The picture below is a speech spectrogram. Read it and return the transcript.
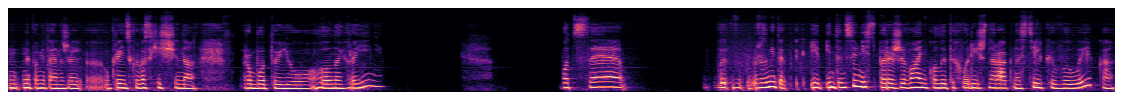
не пам'ятаю, на жаль, українською восхищена роботою головної героїні. Бо це, ви, розумієте, інтенсивність переживань, коли ти хворієш на рак, настільки велика,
